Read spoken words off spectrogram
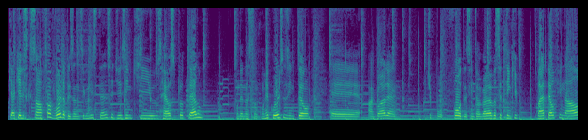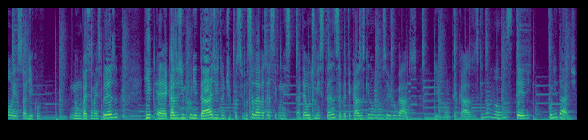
que é aqueles que são a favor da prisão de segunda instância, dizem que os réus protelam condenação com recursos, então é, agora, tipo, foda-se, então agora você tem que vai até o final e só rico não vai ser mais preso é, casos de impunidade, então, tipo, se você leva até a, segunda, até a última instância, vai ter casos que não vão ser julgados. E vão ter casos que não vão ter impunidade.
